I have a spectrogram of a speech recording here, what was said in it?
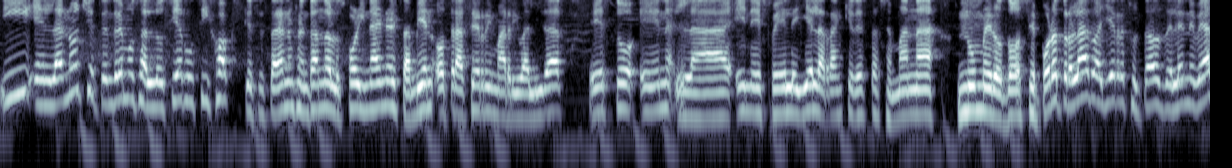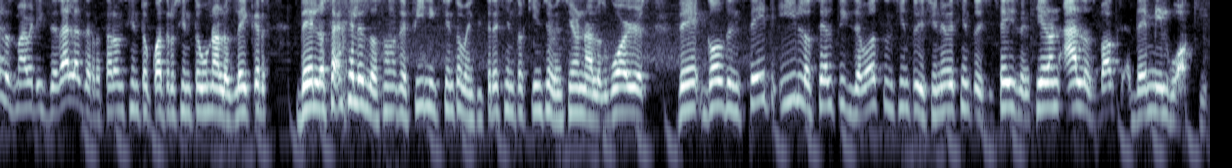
Y en la noche tendremos a los Seattle Seahawks que se estarán enfrentando a los 49ers, también otra acérrima rivalidad, esto en la NFL y el arranque de esta semana número 12. Por otro lado, ayer resultados del NBA, los Mavericks de Dallas derrotaron 104-101 a los Lakers de Los Ángeles, los Suns de Phoenix 123-115 vencieron a los Warriors de Golden State y los Celtics de Boston 119-116 vencieron a los Bucks de Milwaukee.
